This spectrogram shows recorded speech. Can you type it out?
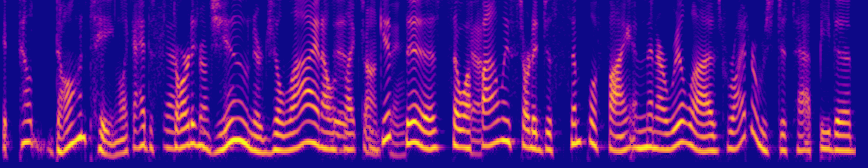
It felt daunting. Like I had to Yeah, start in. June or July, and I was like, daunting. "Forget this." So I finally started just simplifying, and then I realized Ryder was just happy to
